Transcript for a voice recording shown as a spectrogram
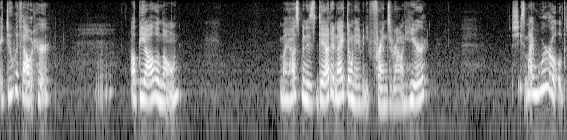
I do without her? I'll be all alone. My husband is dead, and I don't have any friends around here. She's my world.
